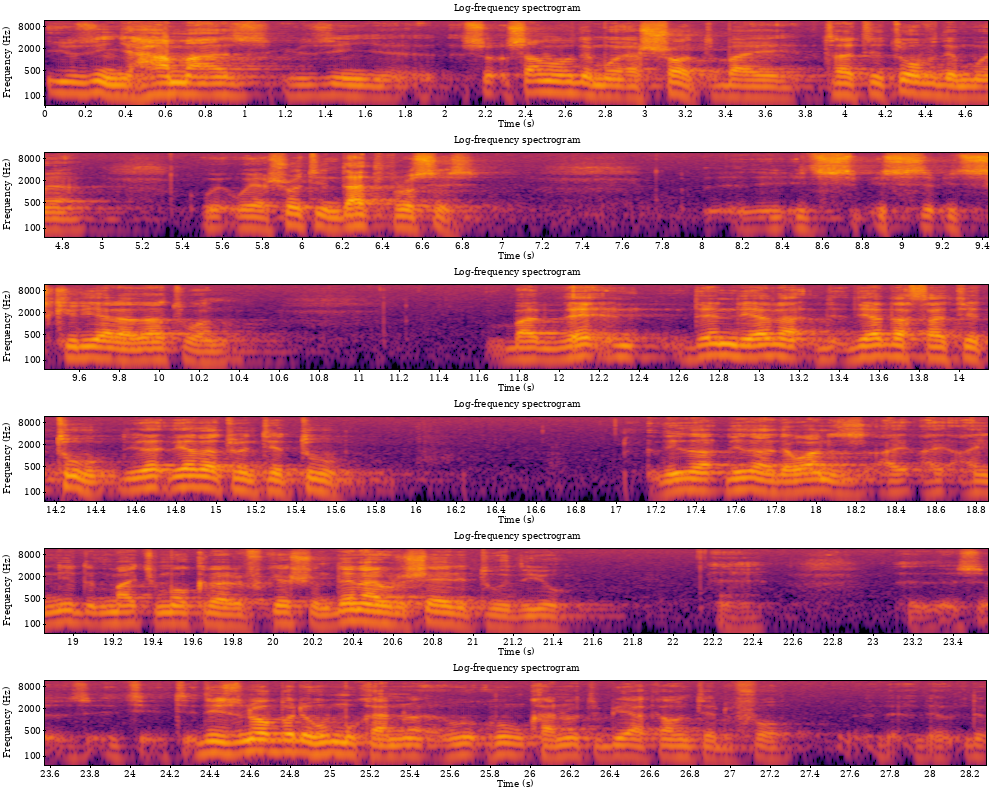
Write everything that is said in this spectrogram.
using hammers, using, uh, so some of them were shot by, 32 of them were, were shot in that process. It's, it's, it's clear that one. But then, then the, other, the other 32, the, the other 22, these are, these are the ones I, I, I, need much more clarification. Then I will share it with you. Uh, there's nobody whom, can, whom cannot be accounted for. They, they,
